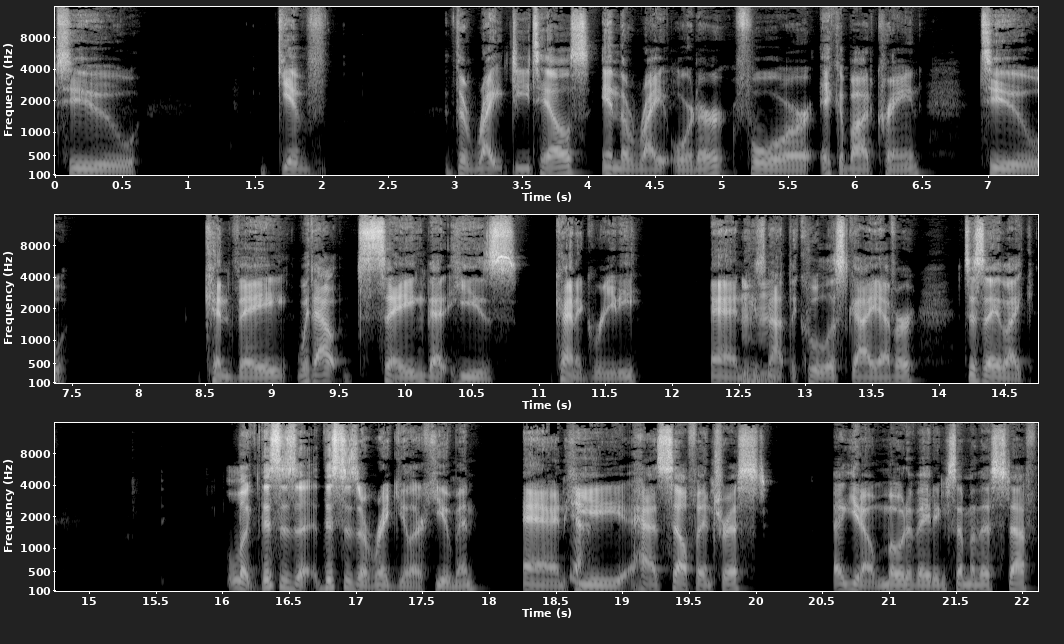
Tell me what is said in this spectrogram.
to give the right details in the right order for Ichabod Crane to convey without saying that he's kind of greedy and he's Mhm. not the coolest guy ever to say like look this is a this is a regular human and Yeah. he has self-interest uh, you know motivating some of this stuff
